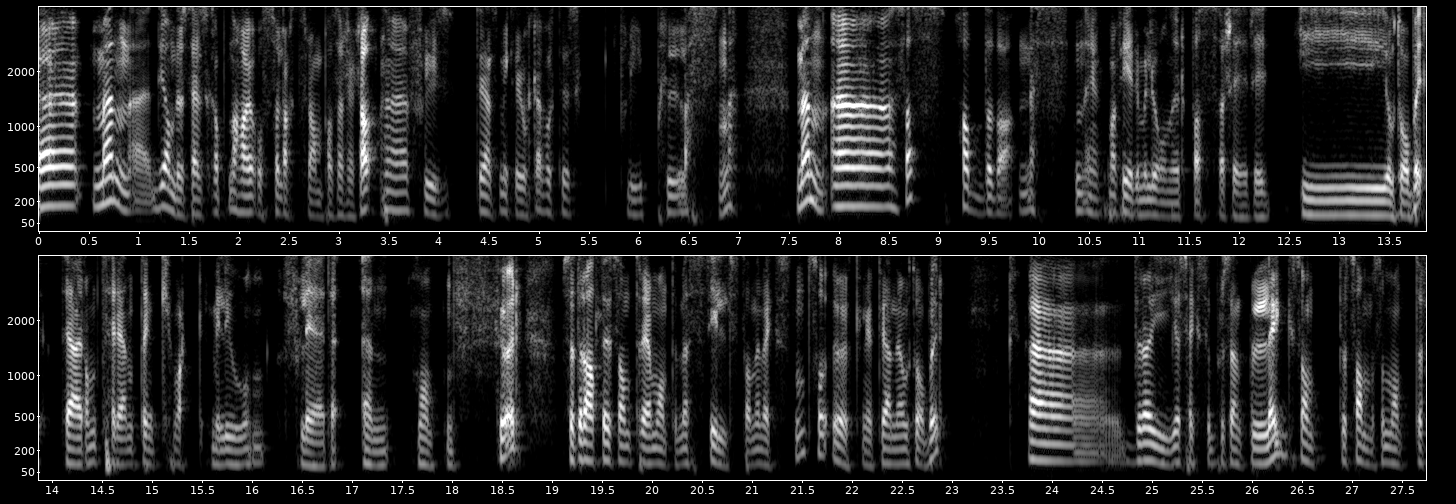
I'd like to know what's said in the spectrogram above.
Eh, Men eh, de andre selskapene har jo også lagt fram passasjertall. Uh, Fly, det eneste som ikke har gjort det, er faktisk flyplassene. Men eh, SAS hadde da nesten 1,4 millioner passasjerer i oktober. Det er omtrent en kvart million flere enn måneden før. Så etter å ha hatt litt sånn tre måneder med stillstand i veksten, så øker litt igjen i oktober. Eh, drøye 60% belegg, sånn det samme som måneden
